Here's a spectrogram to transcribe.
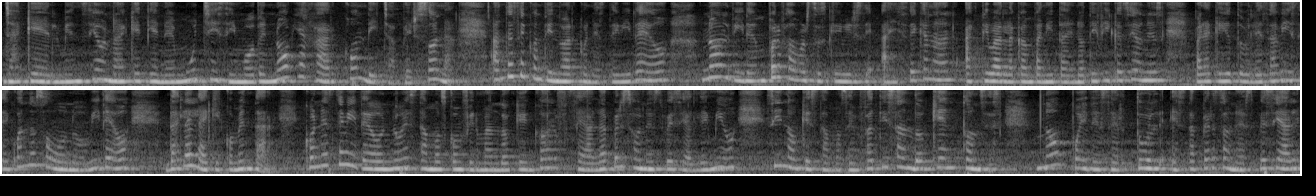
ya que él menciona que tiene muchísimo de no viajar con dicha persona. Antes de continuar con este video, no olviden por favor suscribirse a este canal, activar la campanita de notificaciones para que YouTube les avise cuando subo un nuevo video, darle like y comentar. Con este video no estamos confirmando que Golf sea la persona especial de Mew, sino que estamos enfatizando que entonces no puede ser Tul esta persona especial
